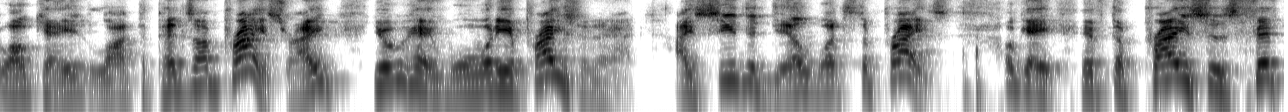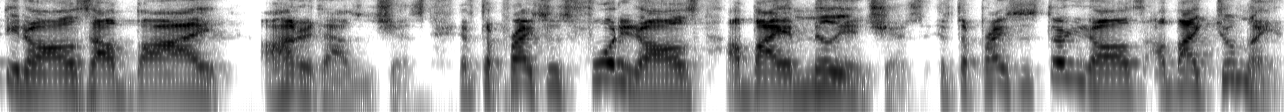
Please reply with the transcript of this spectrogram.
okay, a lot depends on price, right? You okay? Well, what are you pricing it at? I see the deal. What's the price? Okay, if the price is fifty dollars, I'll buy a hundred thousand shares. If the price is forty dollars, I'll buy a million shares. If the price is thirty dollars, I'll buy two million.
